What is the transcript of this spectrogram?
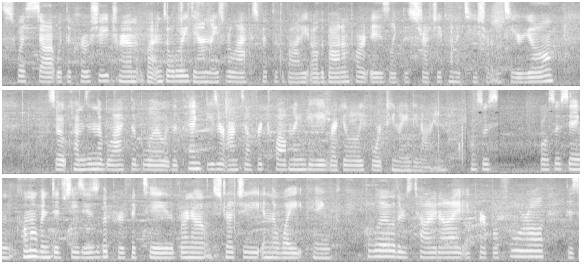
Swiss dot with the crochet trim, buttons all the way down, nice relaxed fit through the body. Oh, the bottom part is like this stretchy kind of t-shirt material. So it comes in the black, the blue, the pink. These are on sale for $12.98, regularly $14.99. Also, also seeing Como Vintage tees. These are the perfect tee, the burnout and stretchy in the white, pink, blue. There's tie-dye, a purple floral, this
